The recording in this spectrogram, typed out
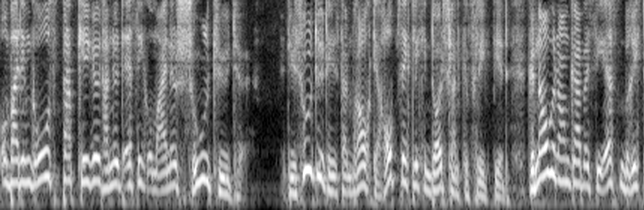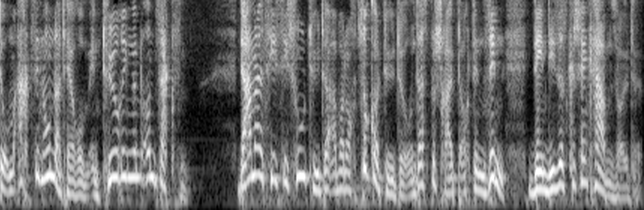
und bei dem großen Pappkegel handelt es sich um eine Schultüte. Die Schultüte ist ein Brauch, der hauptsächlich in Deutschland gepflegt wird. Genau genommen gab es die ersten Berichte um 1800 herum in Thüringen und Sachsen. Damals hieß die Schultüte aber noch Zuckertüte und das beschreibt auch den Sinn, den dieses Geschenk haben sollte.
